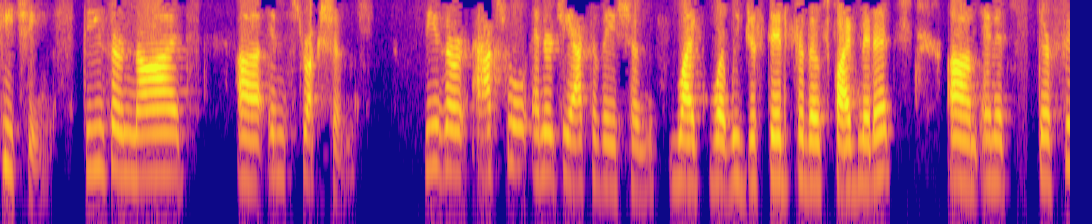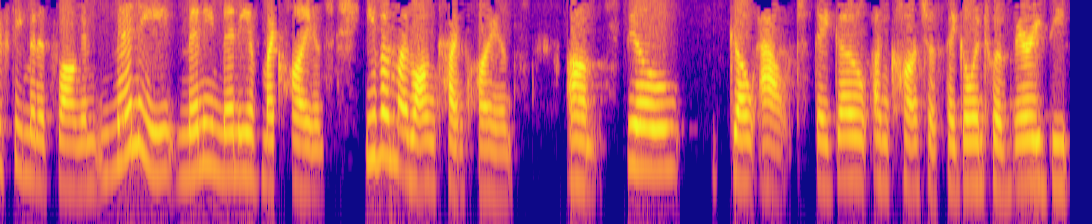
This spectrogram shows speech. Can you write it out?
teachings. These are not uh, instructions. These are actual energy activations, like what we just did for those five minutes. Um, and it's they're 50 minutes long. And many, many, many of my clients, even my longtime clients, um, still go out. They go unconscious. They go into a very deep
